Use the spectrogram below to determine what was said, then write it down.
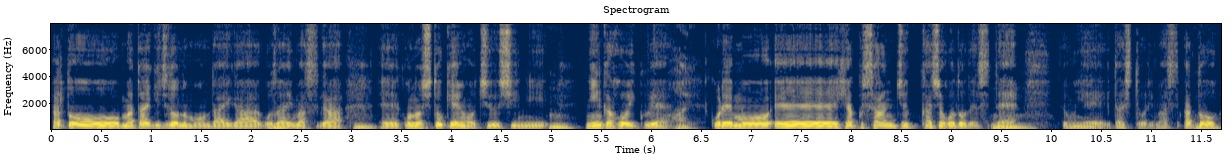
あと、まあ、待機児童の問題がございますが、えー、この首都圏を中心に、認可保育園、はい、これも、えー、130箇所ほどですね、運営いたしております。あと、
